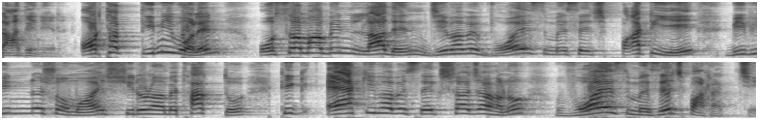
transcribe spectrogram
লাদেনের। অর্থাৎ তিনি বলেন, ওসামা বিন লাদেন যেভাবে ভয়েস মেসেজ পাঠিয়ে বিভিন্ন সময় শিরোনামে থাকতো, ঠিক একইভাবে শেখ শাহজাহানও ভয়েস মেসেজ পাঠাচ্ছে।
